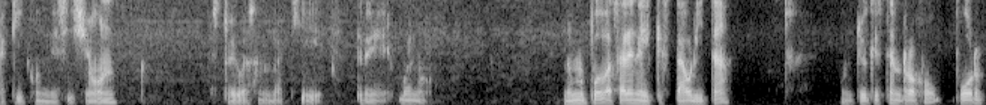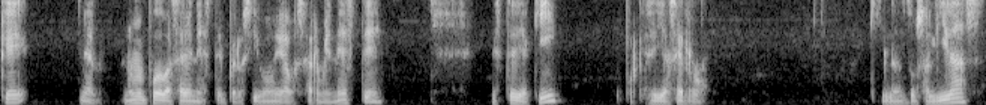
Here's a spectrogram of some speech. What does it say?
Aquí con decisión. Estoy basando aquí entre, bueno, no me puedo basar en el que está ahorita. Quiero que esté en rojo porque, vean, no me puedo basar en este, pero sí voy a basarme en este. Este de aquí, porque ese ya cerró. Aquí las dos salidas.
